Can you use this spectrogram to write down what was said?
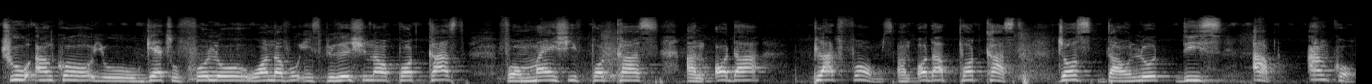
Through Anchor, you get to follow wonderful inspirational podcasts from Mindshift Podcasts and other platforms and other podcasts. Just download this app, Anchor,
